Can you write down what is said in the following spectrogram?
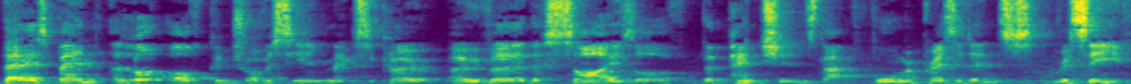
There's been a lot of controversy in Mexico over the size of the pensions that former presidents receive.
